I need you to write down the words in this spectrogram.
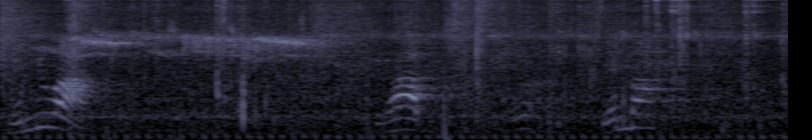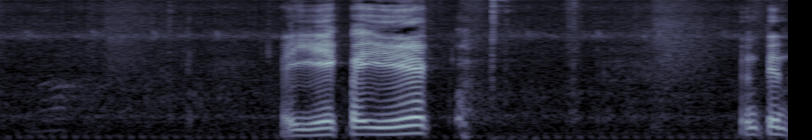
เห็นอยู่ว่ะครับเห็นบ่ ไปอีกไปอีกมันเป็น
